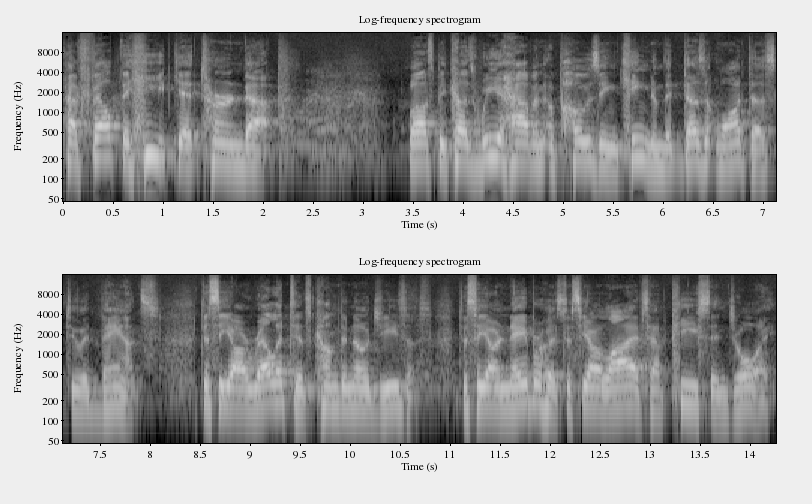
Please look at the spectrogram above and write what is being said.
have felt the heat get turned up? Well, it's because we have an opposing kingdom that doesn't want us to advance, to see our relatives come to know Jesus, to see our neighborhoods, to see our lives have peace and joy.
